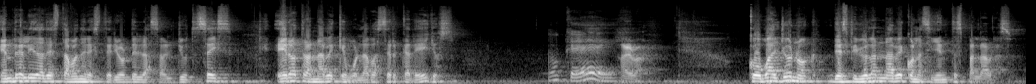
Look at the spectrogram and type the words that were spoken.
en realidad estaba en el exterior de la Salyut 6. Era otra nave que volaba cerca de ellos. Ok. Ahí va. Kovalyonok describió la nave con las siguientes palabras.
